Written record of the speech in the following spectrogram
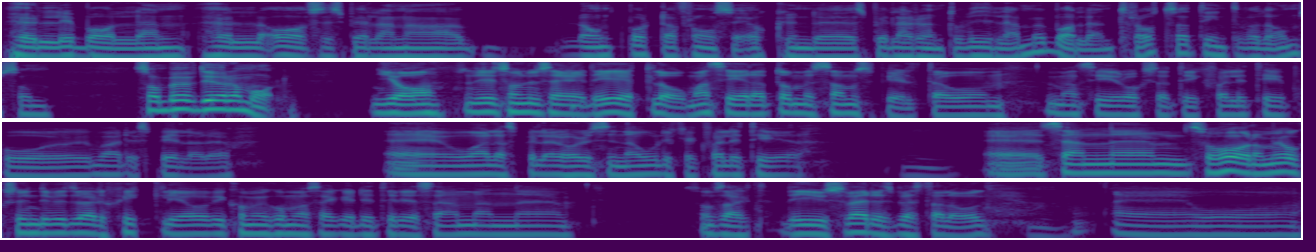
höll i bollen, höll av sig spelarna långt borta från sig och kunde spela runt och vila med bollen trots att det inte var de som, som behövde göra mål. Ja, det är som du säger, det är ett lag. Man ser att de är samspelta och man ser också att det är kvalitet på varje spelare. Eh, och alla spelare har sina olika kvaliteter. Mm. Eh, sen eh, så har de ju också individuellt skickliga och vi kommer komma säkert till det sen men som sagt det är ju Sveriges bästa lag. Mm. och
